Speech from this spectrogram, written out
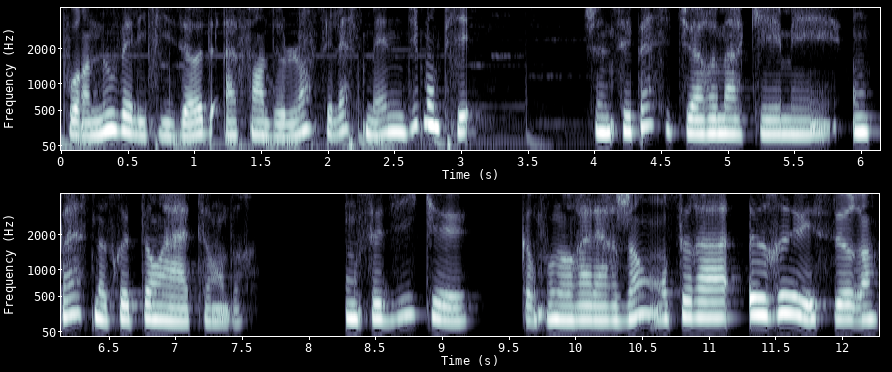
pour un nouvel épisode afin de lancer la semaine du bon pied. Je ne sais pas si tu as remarqué, mais on passe notre temps à attendre. On se dit que quand on aura l'argent, on sera heureux et serein.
